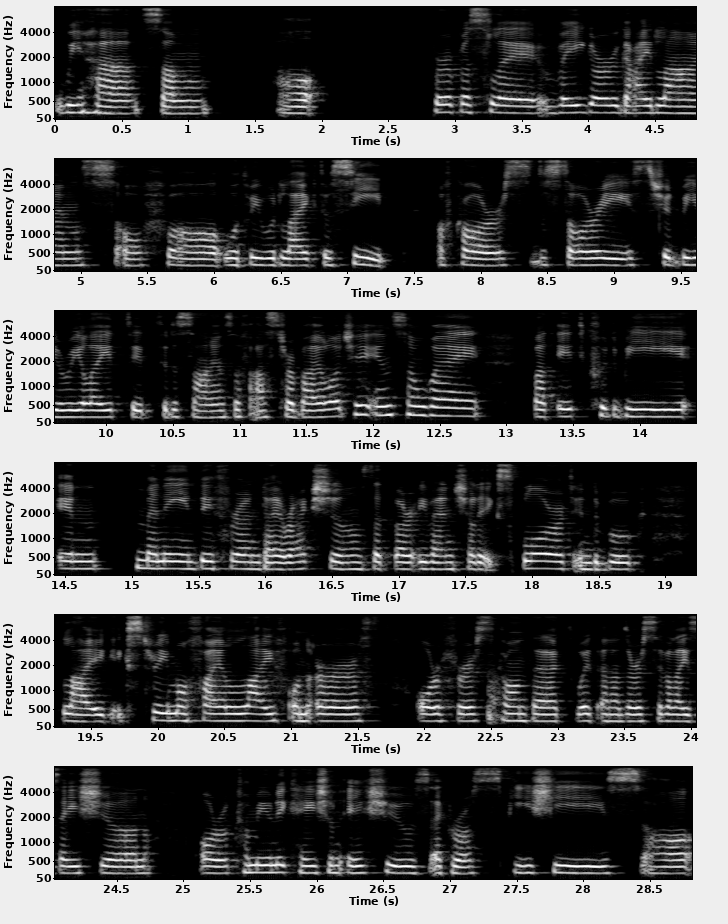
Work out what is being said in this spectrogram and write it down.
we had some uh, purposely vaguer guidelines of uh, what we would like to see of course, the stories should be related to the science of astrobiology in some way, but it could be in many different directions that were eventually explored in the book, like extremophile life on Earth, or first contact with another civilization, or communication issues across species, uh,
